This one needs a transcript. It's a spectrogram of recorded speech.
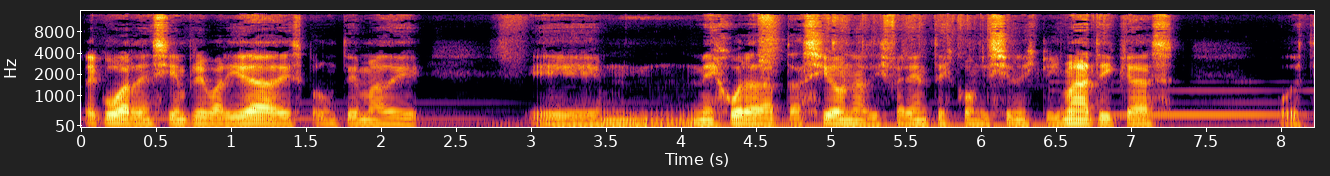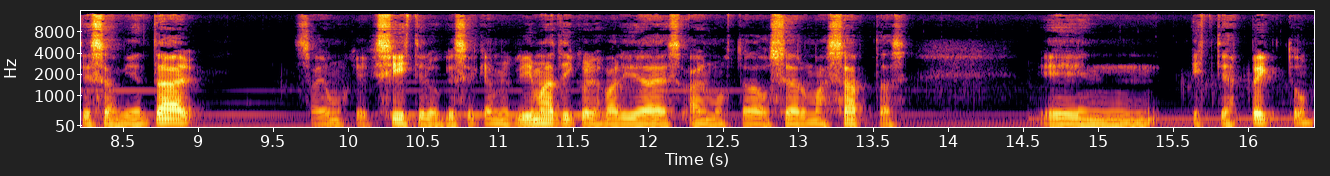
Recuerden siempre variedades por un tema de eh, mejor adaptación a diferentes condiciones climáticas o de estrés ambiental. Sabemos que existe lo que es el cambio climático, las variedades han mostrado ser más aptas en este aspecto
